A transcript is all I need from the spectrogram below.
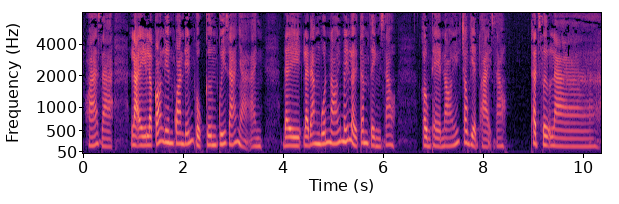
Hóa ra, lại là có liên quan đến cục cưng quý giá nhà anh. Đây là đang muốn nói mấy lời tâm tình sao? Không thể nói trong điện thoại sao? Thật sự là...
